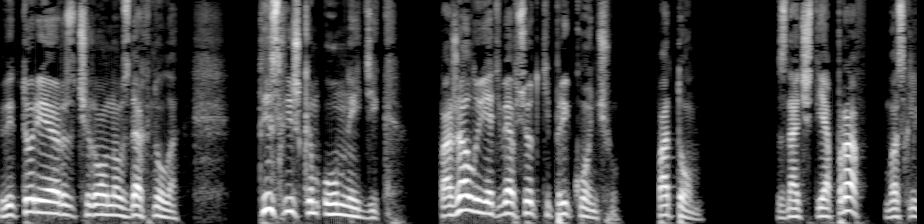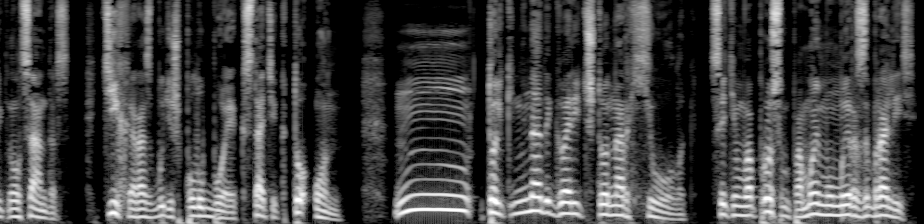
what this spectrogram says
Виктория разочарованно вздохнула. «Ты слишком умный, Дик. Пожалуй, я тебя все-таки прикончу. Потом». «Значит, я прав?» — воскликнул Сандерс. «Тихо разбудишь полубоя. Кстати, кто он?» М «М-м, -м, «Только не надо говорить, что он археолог. С этим вопросом, по-моему, мы разобрались.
